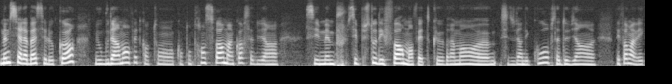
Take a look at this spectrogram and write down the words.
même si à la base c'est le corps mais au bout d'un moment en fait quand on quand on transforme un corps ça devient c'est même c'est plutôt des formes en fait que vraiment euh, ça devient des courbes ça devient euh, des formes avec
